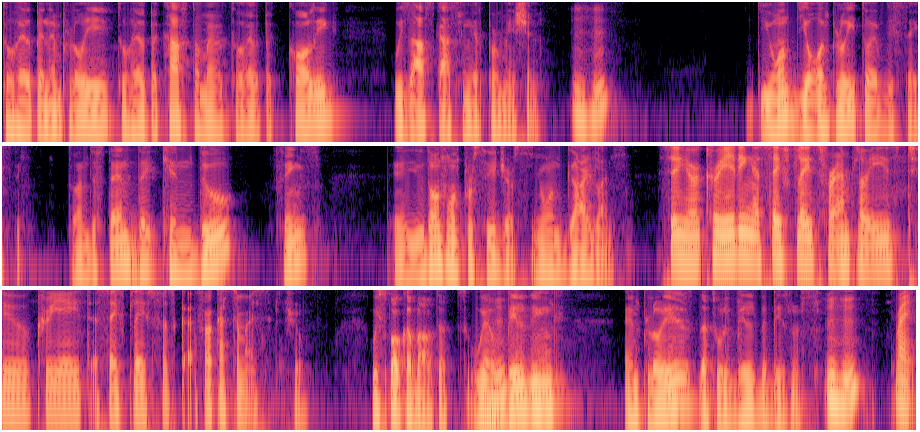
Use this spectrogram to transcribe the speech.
to help an employee, to help a customer, to help a colleague without asking a permission. You want your employee to have this safety, to understand they can do things. Uh, you don't want procedures, you want guidelines. So you're creating a safe place for employees to create a safe place for for customers. Sure. We spoke about it. We are mm-hmm. building employees that will build the business. Mm-hmm. Right.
